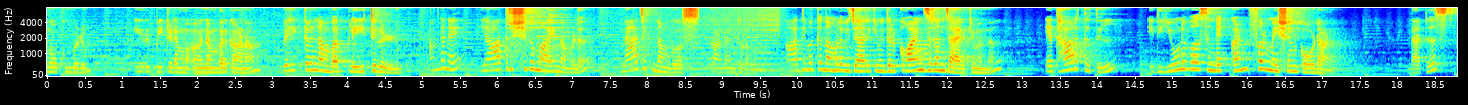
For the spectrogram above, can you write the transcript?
നോക്കുമ്പോഴും ഈ റിപ്പീറ്റഡ് നമ്പർ കാണാം. വെഹിക്കിൾ നമ്പർ പ്ലേറ്റുകളിലും അങ്ങനെ യാദൃശികമായി നമ്മൾ മാജിക് നമ്പേഴ്സ് കാണാൻ തുടങ്ങുന്നു. ആദ്യമൊക്കെ നമ്മൾ വിചാരിക്കും ഇതൊരു കോയിൻസിഡൻസ് ആയിരിക്കുമെന്ന്. യഥാർത്ഥത്തിൽ ഇത് യൂണിവേഴ്സിന്റെ കൺഫർമേഷൻ കോഡാണ് that is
